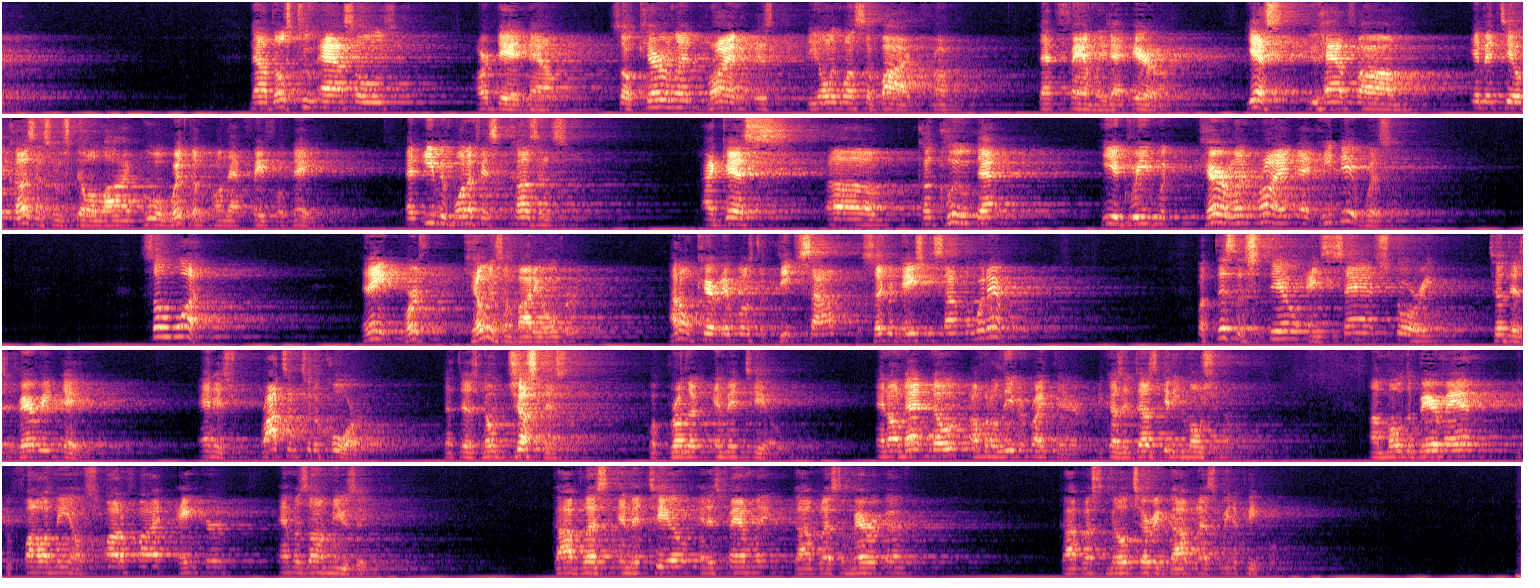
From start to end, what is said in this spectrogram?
Now, those two assholes are dead now. So Carolyn Bryant is the only one survived from that family, that era. Yes, you have um, Emmett Till cousins who's still alive, who were with them on that fateful day. And even one of his cousins, I guess, uh, conclude that he agreed with Carolyn Bryant that he did whistle. So what? It ain't worth killing somebody over. I don't care if it was the deep south, the segregation south, or whatever. But this is still a sad story to this very day. And it's rotten to the core that there's no justice for Brother Emmett Till. And on that note, I'm going to leave it right there because it does get emotional. I'm Mo the Beer Man. You can follow me on Spotify, Anchor, Amazon Music. God bless Emmett Till and his family. God bless America. God bless the military. God bless we the people.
